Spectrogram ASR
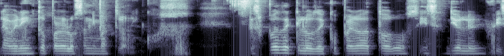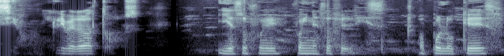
laberinto para los animatrónicos. Después de que los recuperó a todos, incendió el edificio y liberó a todos. Y eso fue Fineza Feliz, o por lo que es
